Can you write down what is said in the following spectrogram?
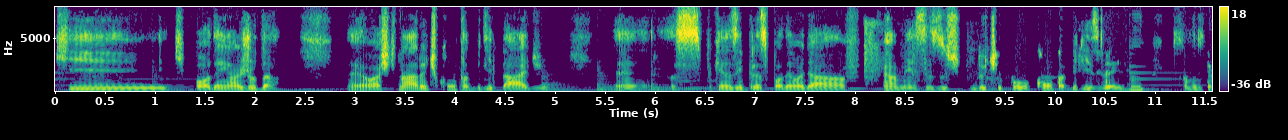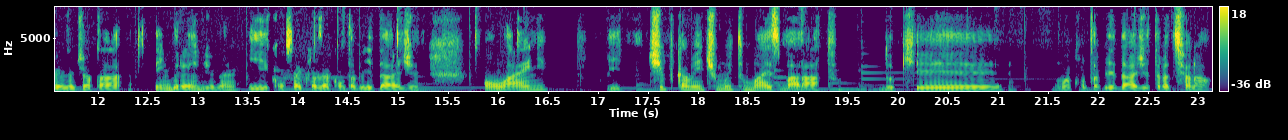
que, que podem ajudar. É, eu acho que na área de contabilidade, é, as pequenas empresas podem olhar ferramentas do, do tipo Contabilizei, é uma empresa que já está bem grande, né? E consegue fazer a contabilidade online e tipicamente muito mais barato do que uma contabilidade tradicional.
